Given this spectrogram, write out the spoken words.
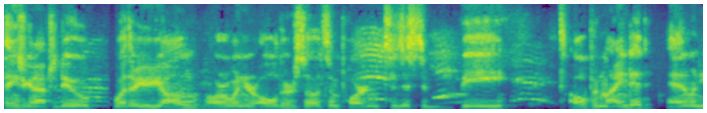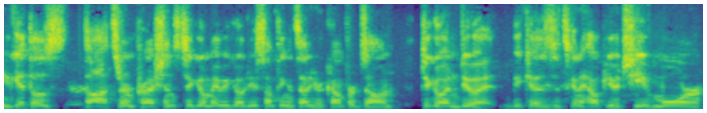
things you're going to have to do whether you're young or when you're older so it's important to just to be open-minded and when you get those thoughts or impressions to go maybe go do something inside of your comfort zone to go ahead and do it because it's going to help you achieve more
